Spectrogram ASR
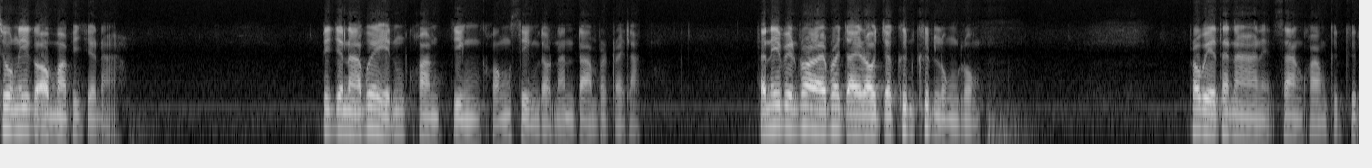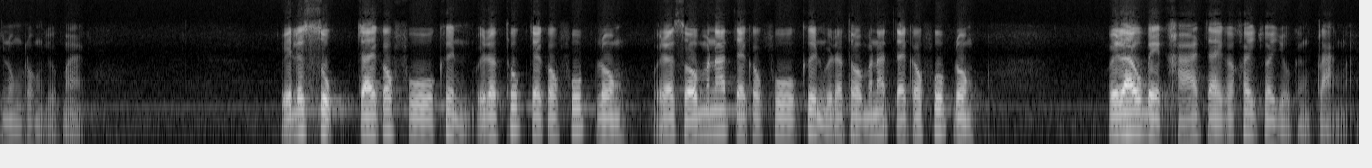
ช่วงนี้ก็เอามาพิจารณา พิจารณาเพื่อเห็นความจริงของสิ่งเหล่านั้นตามพระไตรลักษณ์ตอนนี้เป็นเพราะอะไรเพราะใจเราจะขึ้นขึ้นลงลงเพราะเวทนาเนี่ยสร้างความขึ้นขึ้นลงลงอยู่มาก เวลาสุข ใจก็ฟูขึ้น เวลาทุกข์ใจก็ฟุบลง เวลาโสมนัสใจก็ฟูขึ้น เวลาโทมนัสใจก็ฟุบลง เวลาอุเบกขาใจก็ค่อยๆอยู่กลางๆหน่อย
